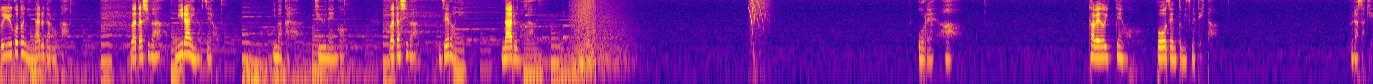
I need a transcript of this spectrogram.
ということになるだろうか。私は未来のゼロ。今から9年後。私はゼロになるのだ。俺は壁の一点を呆然と見つめていた。紫。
